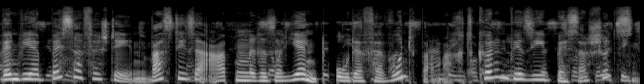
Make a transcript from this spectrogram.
Wenn wir besser verstehen, was diese Arten resilient oder verwundbar macht, können wir sie besser schützen.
